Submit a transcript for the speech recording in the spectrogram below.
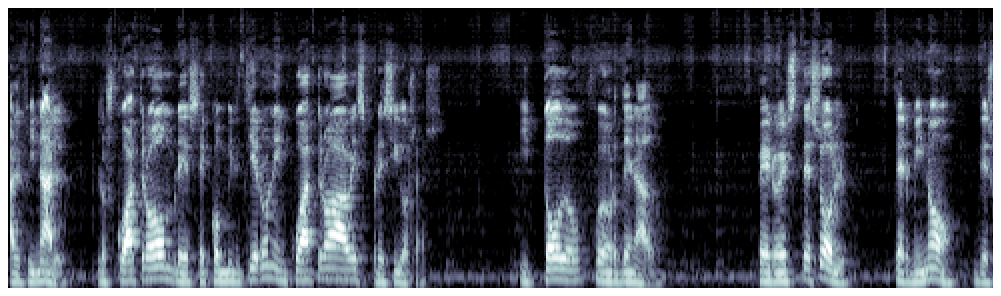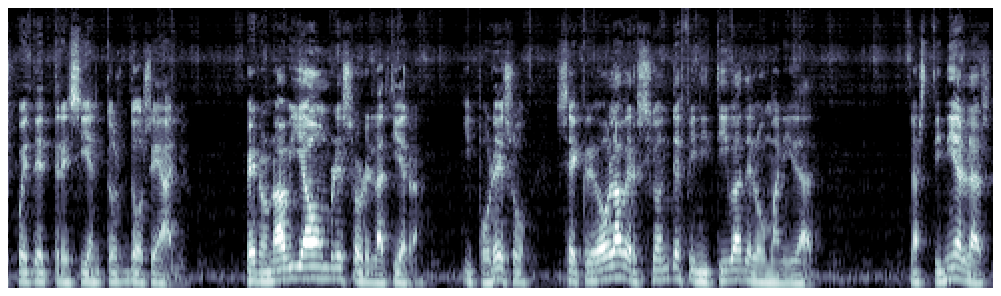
Al final, los cuatro hombres se convirtieron en cuatro aves preciosas, y todo fue ordenado. Pero este sol terminó después de 312 años. Pero no había hombres sobre la tierra, y por eso se creó la versión definitiva de la humanidad. Las tinieblas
